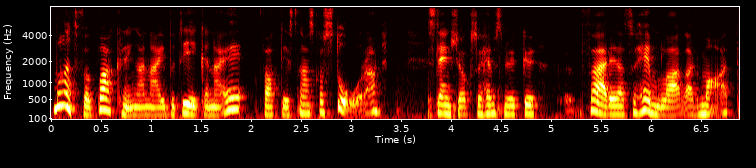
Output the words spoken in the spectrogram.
matförpackningarna i butikerna är faktiskt ganska stora. Det slängs ju också hemskt mycket färdigt, alltså hemlagad mat.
